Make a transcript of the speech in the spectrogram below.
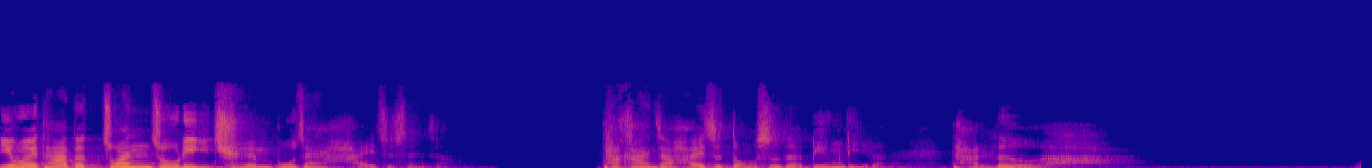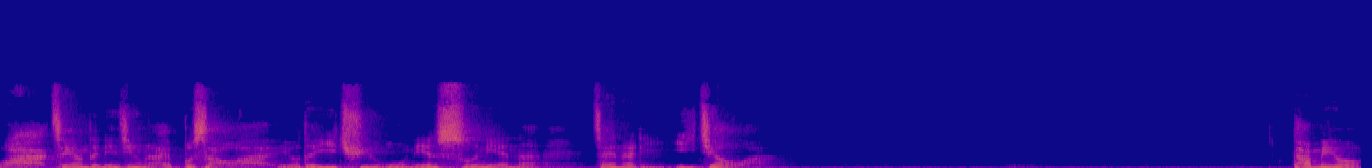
因为他的专注力全部在孩子身上，他看着孩子懂事的明理了，他乐啊！哇，这样的年轻人还不少啊！有的一去五年、十年呢，在那里义教啊，他没有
